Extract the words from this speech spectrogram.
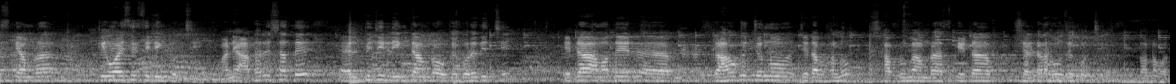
আজকে আমরা কেওয়াইসি সিডিং করছি। মানে আধারের সাথে এলপিজি লিঙ্কটা আমরা ওকে করে দিচ্ছি। এটা আমাদের গ্রাহকের জন্য যেটা ভালো, সাবরুমে আমরা আজকে এটা শেল্টার হাউসে করছি। ধন্যবাদ।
